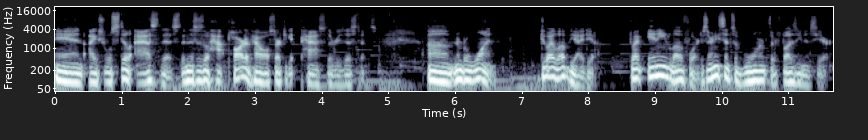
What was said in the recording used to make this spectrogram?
And I will still ask this. And this is ha- part of how I'll start to get past the resistance. Um, number one, do I love the idea? Do I have any love for it? Is there any sense of warmth or fuzziness here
